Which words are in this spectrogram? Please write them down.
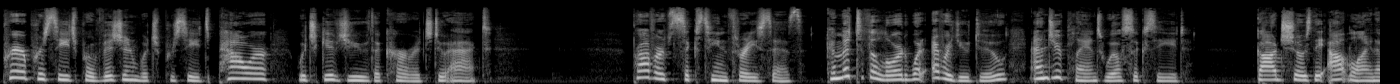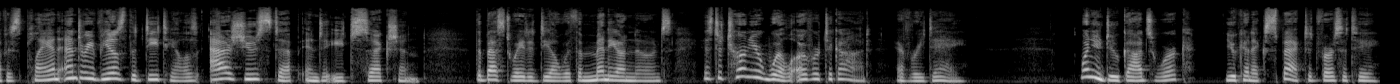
Prayer precedes provision, which precedes power, which gives you the courage to act. Proverbs 16:3 says, "Commit to the Lord whatever you do, and your plans will succeed." God shows the outline of his plan and reveals the details as you step into each section. The best way to deal with the many unknowns is to turn your will over to God every day. When you do God's work, you can expect adversity.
